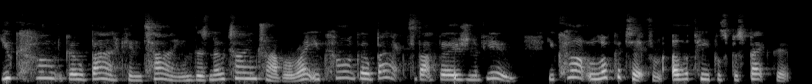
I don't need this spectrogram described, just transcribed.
you can't go back in time. There's no time travel, right? You can't go back to that version of you. You can't look at it from other people's perspective,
